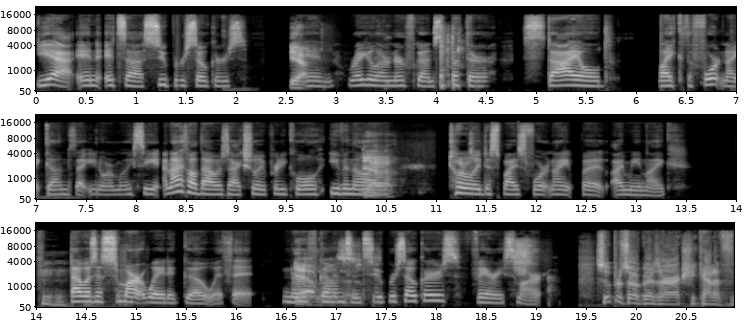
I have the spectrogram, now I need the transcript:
Yeah, and it's uh super soakers Yeah, and regular Nerf guns, but they're styled like the Fortnite guns that you normally see. And I thought that was actually pretty cool, even though yeah. I totally despise Fortnite, but I mean like that was a smart way to go with it. Nerf Yeah, guns was. and super soakers, very smart. Super soakers are actually kind of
